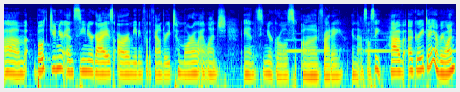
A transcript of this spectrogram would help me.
Um, both junior and senior guys are meeting for the Foundry tomorrow at lunch, and senior girls on Friday in the SLC. Have a great day, everyone.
